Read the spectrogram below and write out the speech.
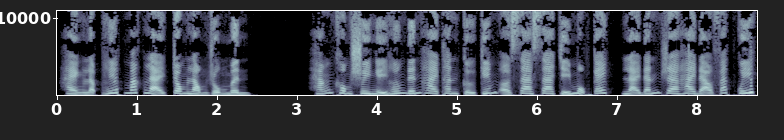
hàng lập hiếp mắt lại trong lòng rùng mình. Hắn không suy nghĩ hướng đến hai thanh cử kiếm ở xa xa chỉ một cái, lại đánh ra hai đạo pháp quyết.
